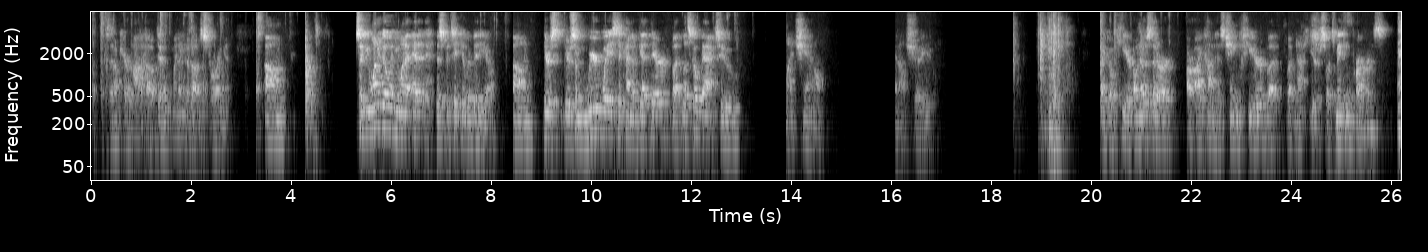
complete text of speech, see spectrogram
because I don't care about, doing- about destroying it. Um, so you want to go and you want to edit this particular video. Um, there's, there's some weird ways to kind of get there, but let's go back to my channel and I'll show you. If I go here, oh, notice that our, our icon has changed here, but, but not here, so it's making progress. All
